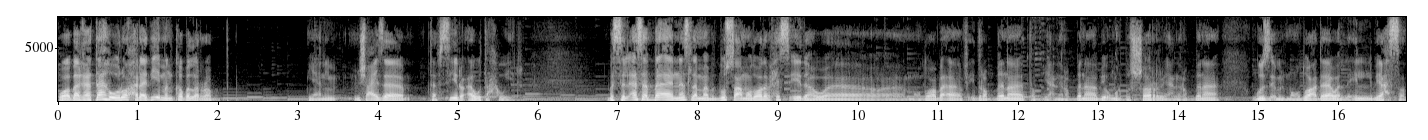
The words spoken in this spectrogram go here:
وبغته روح رديء من قبل الرب. يعني مش عايزة تفسير أو تحوير. بس للأسف بقى الناس لما بتبص على الموضوع ده بحس إيه ده؟ هو الموضوع بقى في إيد ربنا. طب يعني ربنا بيأمر بالشر؟ يعني ربنا جزء من الموضوع ده ولا إيه اللي بيحصل؟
